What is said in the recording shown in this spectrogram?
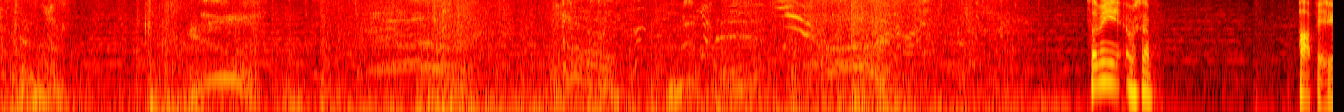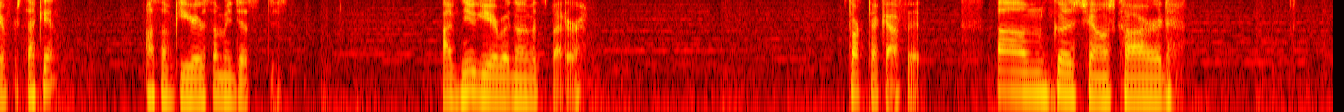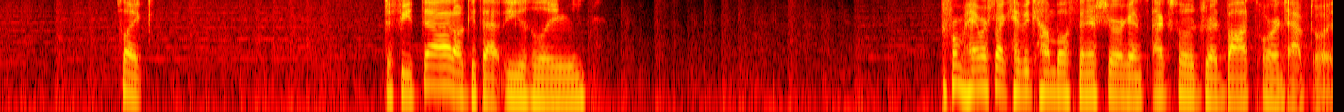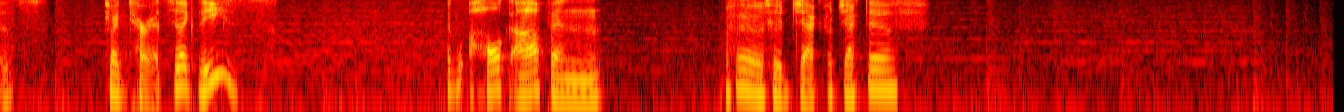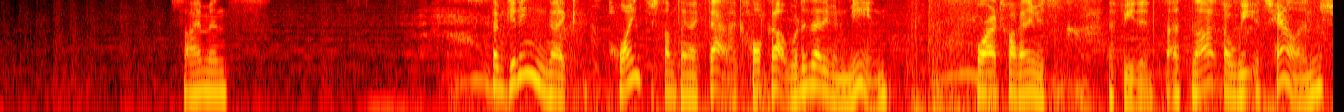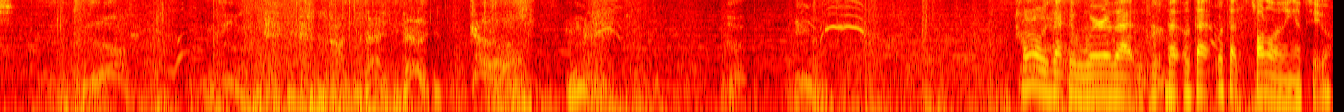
So let me, I'm just gonna pop it here for a second. Also have gears. Let me just, just, I have new gear, but none of it's better. Stark Tech outfit. Um, go to his challenge card. It's like defeat that. I'll get that easily. Perform hammer strike heavy combo finisher against exo dreadbots or adaptoids. Strike turrets. See, like these like Hulk up and To object objective. Simon's. I'm getting like points or something like that, like Hulk up. What does that even mean? Four out of 12 enemies defeated. It's not, it's not a weak challenge. I don't know exactly where that that what that what that's funneling into.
